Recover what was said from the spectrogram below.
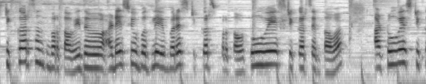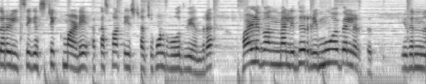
ಸ್ಟಿಕ್ಕರ್ಸ್ ಅಂತ ಬರ್ತಾವ. ಇದು ಅಡೇಸಿವ್ ಬದ್ಲಿ ಬರೀ ಸ್ಟಿಕ್ಕರ್ಸ್ ಬರ್ತಾವ. ಟೂ ವೇ ಸ್ಟಿಕ್ಕರ್ಸ್ ಇರ್ತಾವ. ಆ ಟೂ ವೇ ಸ್ಟಿಕ್ಕರ್ ಇಲ್ಸಿಗೆ ಸ್ಟಿಕ್ ಮಾಡಿ ಅಕಸ್ಮಾತ್ ಇಷ್ಟು ಹಚ್ಕೊಂಡು ಹೋದ್ವಿ ಅಂದ್ರೆ ಹೊಳ್ಳಿ ಬಂದ್ಮೇಲೆ ಇದು ರಿಮೂವಬಲ್ ಇರ್ತೈತಿ. ಇದನ್ನ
